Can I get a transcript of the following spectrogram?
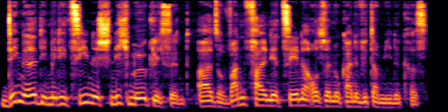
Dinge, die medizinisch nicht möglich sind. Also, wann fallen dir Zähne aus, wenn du keine Vitamine kriegst?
